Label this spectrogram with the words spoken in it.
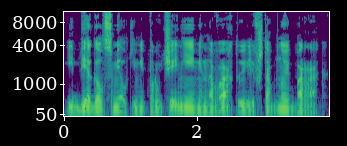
и бегал с мелкими поручениями на вахту или в штабной барак.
